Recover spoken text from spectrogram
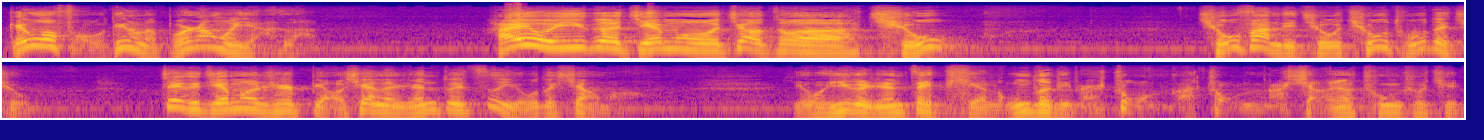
给我否定了，不让我演了。还有一个节目叫做《囚》，囚犯的囚，囚徒的囚，这个节目是表现了人对自由的向往。有一个人在铁笼子里边撞啊撞啊，想要冲出去。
